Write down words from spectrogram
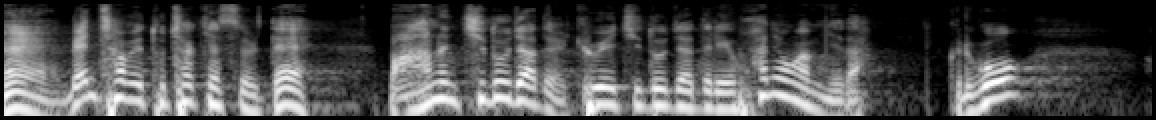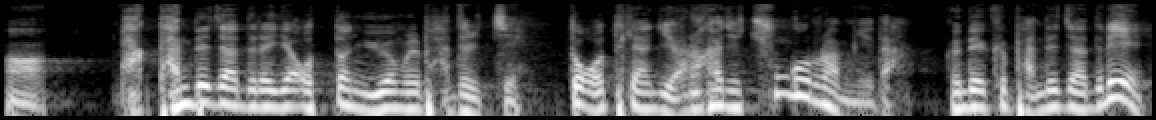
예, 맨 처음에 도착했을 때 많은 지도자들, 교회 지도자들이 환영합니다. 그리고 어, 막 반대자들에게 어떤 위험을 받을지 또 어떻게 하는지 여러 가지 충고를 합니다. 근데 그 반대자들이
